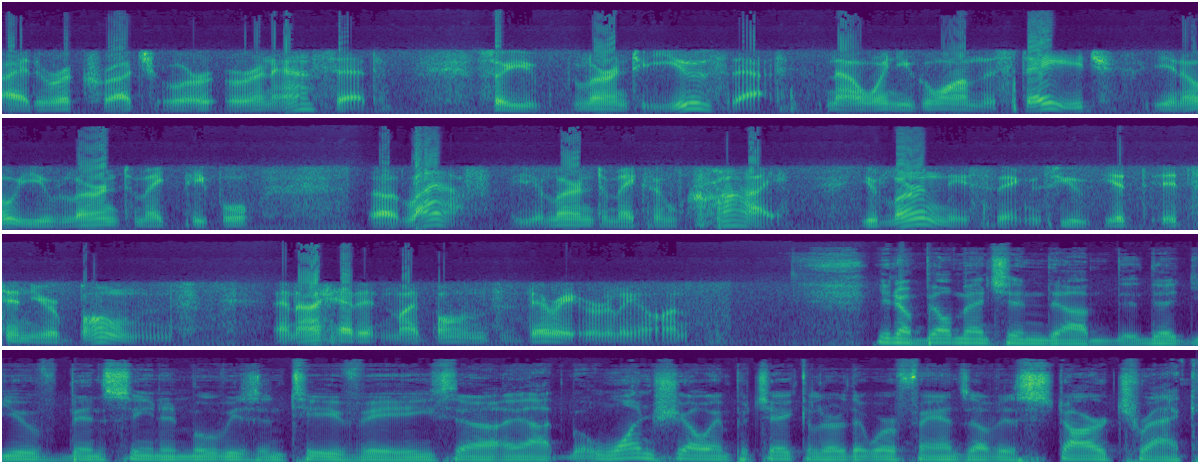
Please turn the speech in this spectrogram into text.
either a crutch or, or an asset. So you learn to use that. Now, when you go on the stage, you know, you learn to make people uh, laugh. You learn to make them cry. You learn these things. You, it, it's in your bones. And I had it in my bones very early on. You know, Bill mentioned uh, that you've been seen in movies and TV. Uh, uh, one show in particular that we're fans of is Star Trek.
